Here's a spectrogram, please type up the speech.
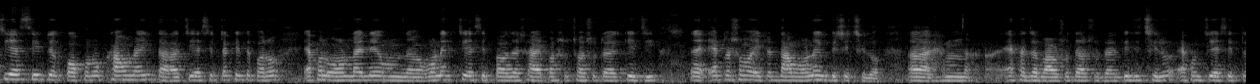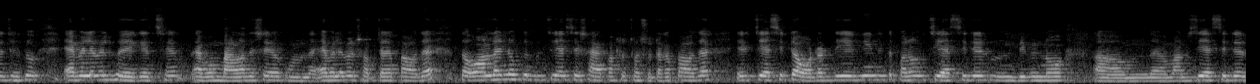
চিয়া সিড কখনো খাও নাই, তারা চিয়া সিডটা খেতে পারো। এখন অনলাইনে অনেক চিয়া সিড পাওয়া যায়, সাড়ে পাঁচশো ছশো টাকা কেজি। একটা সময় এটার দাম অনেক বেশি ছিল। এক হাজার বারোশো, তেরোশো টাকা কেজি ছিল। এখন চিয়া সিডটা যেহেতু অ্যাভেলেবেল হয়ে গেছে এবং বাংলাদেশে অ্যাভেলেবেল সব জায়গায় পাওয়া যায়, তো অনলাইনেও কিন্তু চিয়া সিড সাড়ে পাঁচশো ছশো টাকা পাওয়া যায়। এর চিয়া সিডটা অর্ডার দিয়ে নিয়ে নিতে পারো। চিয়া সিডের বিভিন্ন মানুষ চিয়া সিডের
